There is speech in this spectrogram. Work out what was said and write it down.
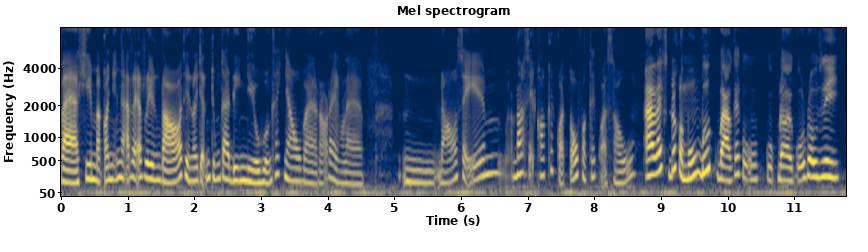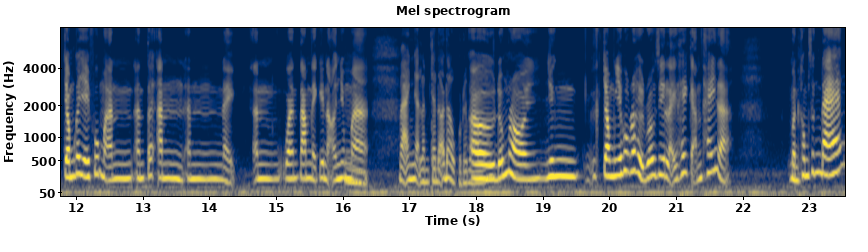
Và khi mà có những ngã rẽ riêng đó thì nó dẫn chúng ta đi nhiều hướng khác nhau và rõ ràng là nó sẽ nó sẽ có kết quả tốt và kết quả xấu. Alex rất là muốn bước vào cái cuộc, cuộc đời của Rosie trong cái giây phút mà anh anh tới anh anh này anh quan tâm này kia nọ nhưng Ừ. mà và anh nhận làm cha đỡ đầu của đứa bé ừ đúng rồi. Nhưng trong giây phút đó thì Rosie lại thấy cảm thấy là mình không xứng đáng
